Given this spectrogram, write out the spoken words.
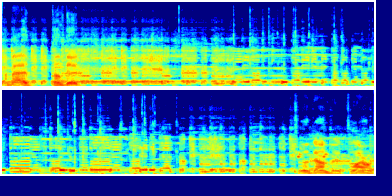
I'm bad. I'm good. Turn it down a bit. It's loud.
